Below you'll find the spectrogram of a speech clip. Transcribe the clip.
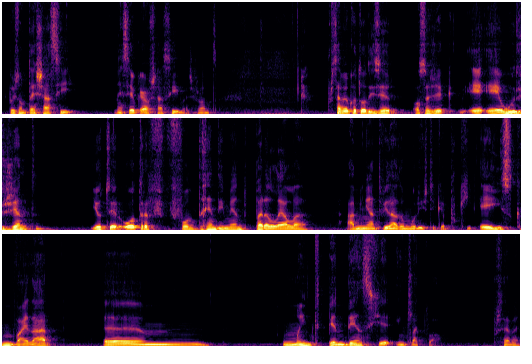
Depois não tem chassi. Nem sei o que é o chassi, mas pronto. Percebem o que eu estou a dizer? Ou seja, é, é urgente eu ter outra fonte de rendimento paralela à minha atividade humorística, porque é isso que me vai dar hum, uma independência intelectual. Percebem?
